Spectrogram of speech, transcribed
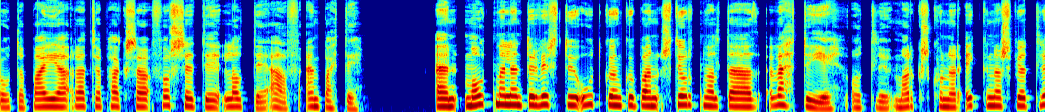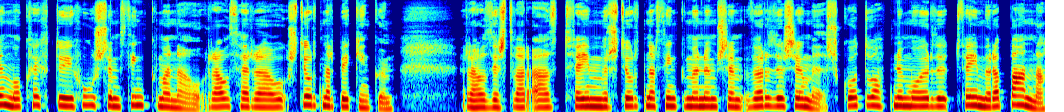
góta bæja Rajapaksa fórseti láti af ennbætti. En mótmælendur virtu útgönguban stjórnvalda að vettugi, ollu margskonar eignarspjöllum og kvektu í húsum þingmanna og ráðherra og stjórnarbyggingum Ráðist var að tveimur stjórnarþingmönnum sem vörðu sig með skotvapnum og örðu tveimur að bana.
